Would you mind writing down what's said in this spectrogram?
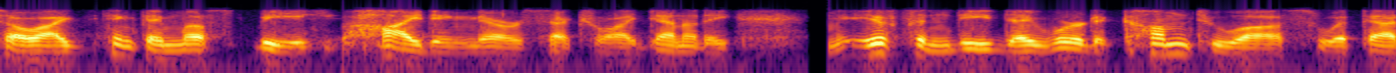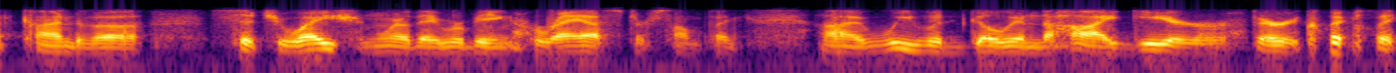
So I think they must be hiding their sexual identity. If indeed they were to come to us with that kind of a situation where they were being harassed or something, uh, we would go into high gear very quickly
